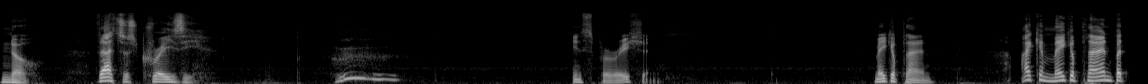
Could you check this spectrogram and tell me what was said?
No, that's just crazy. Inspiration. Make a plan. I can make a plan, but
